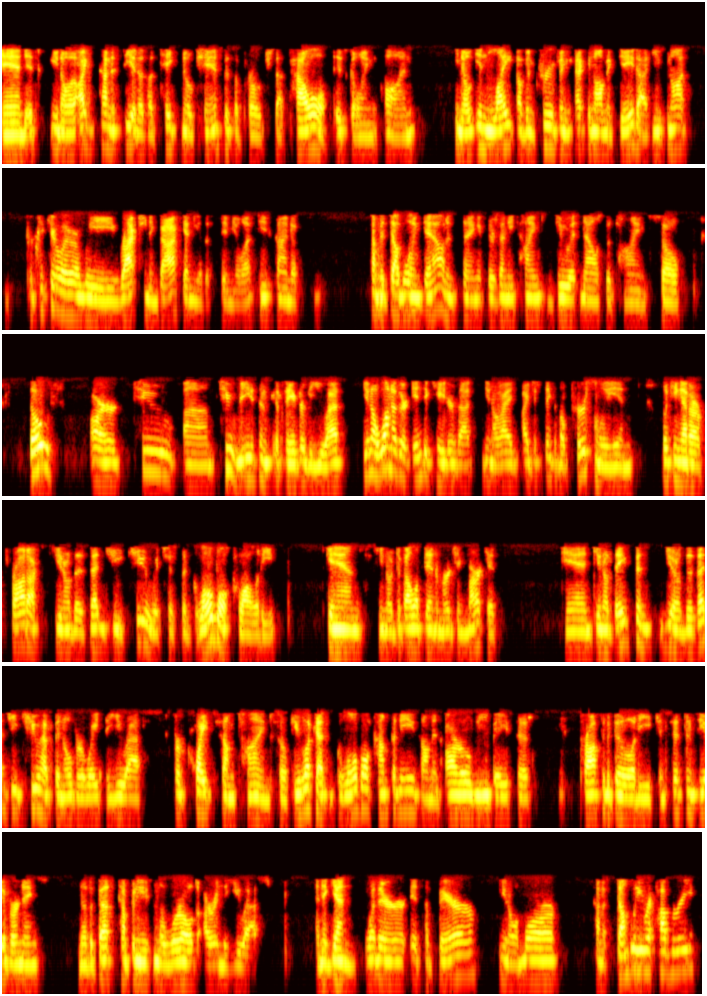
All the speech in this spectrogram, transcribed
and it's, you know, I kind of see it as a take no chances approach that Powell is going on. You know, in light of improving economic data, he's not particularly ratcheting back any of the stimulus. He's kind of kind of doubling down and saying if there's any time to do it, now's the time. So those are two um, two reasons to favor the U.S. You know, one other indicator that you know I, I just think about personally and looking at our products, you know, the ZGQ, which is the global quality scans, you know, developed and emerging markets. And, you know, they've been, you know, the ZGQ have been overweight the U.S. for quite some time. So if you look at global companies on an ROE basis, profitability, consistency of earnings, you know, the best companies in the world are in the U.S. And again, whether it's a bear, you know, a more kind of stumbly recovery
